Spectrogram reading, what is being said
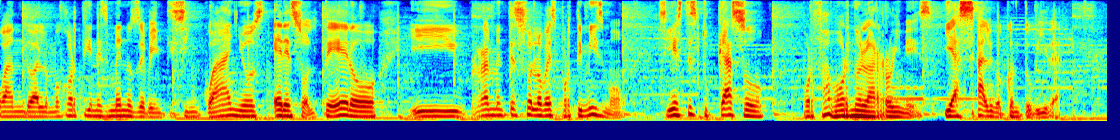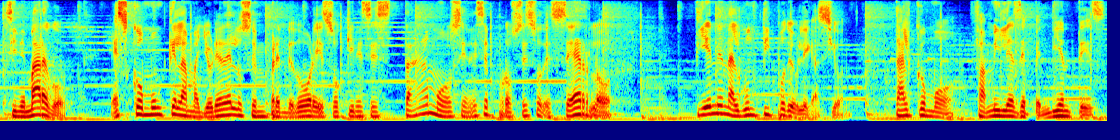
cuando a lo mejor tienes menos de 25 años, eres soltero y realmente solo ves por ti mismo. Si este es tu caso, por favor no lo arruines y haz algo con tu vida. Sin embargo, es común que la mayoría de los emprendedores o quienes estamos en ese proceso de serlo tienen algún tipo de obligación, tal como familias dependientes,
